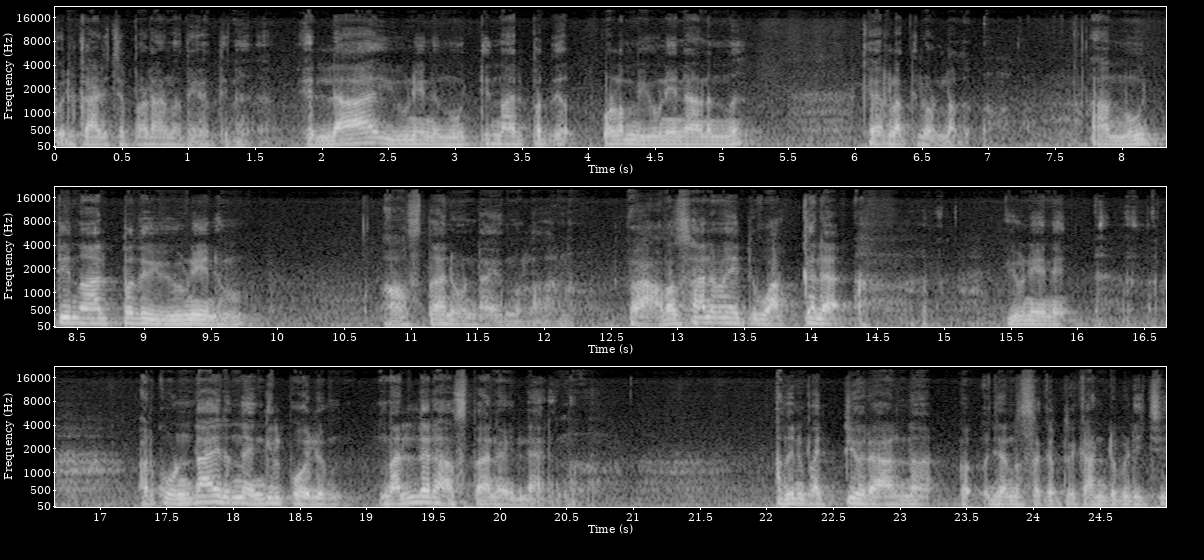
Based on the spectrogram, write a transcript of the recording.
ഒരു കാഴ്ചപ്പാടാണ് അദ്ദേഹത്തിന്. എല്ലാ യൂണിയനും നൂറ്റി നാൽപ്പതോളം യൂണിയനാണെന്ന് കേരളത്തിലുള്ളത്. ആ നൂറ്റി നാൽപ്പത് യൂണിയനും ആസ്ഥാനം ഉണ്ടായെന്നുള്ളതാണ് അപ്പോൾ അവസാനമായിട്ട് വർക്കല യൂണിയന് അവർക്കുണ്ടായിരുന്നെങ്കിൽ പോലും നല്ലൊരു ആസ്ഥാനം ഇല്ലായിരുന്നു. അതിന് പറ്റിയ ഒരാളിനെ ജനറൽ സെക്രട്ടറി കണ്ടുപിടിച്ച്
